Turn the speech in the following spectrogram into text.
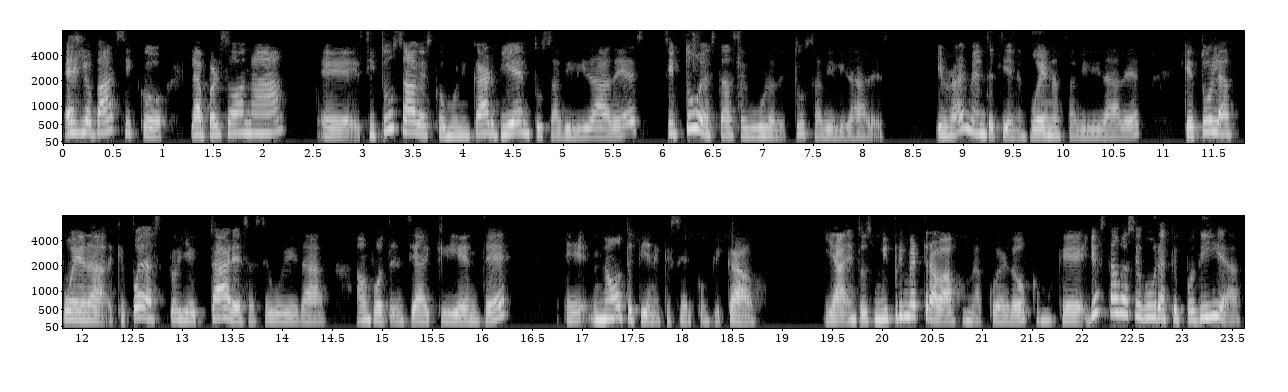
es lo básico. La persona, eh, si tú sabes comunicar bien tus habilidades, si tú estás seguro de tus habilidades y realmente tienes buenas habilidades, que tú las puedas, que puedas proyectar esa seguridad a un potencial cliente, eh, no te tiene que ser complicado. Ya, entonces mi primer trabajo, me acuerdo, como que yo estaba segura que podía.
